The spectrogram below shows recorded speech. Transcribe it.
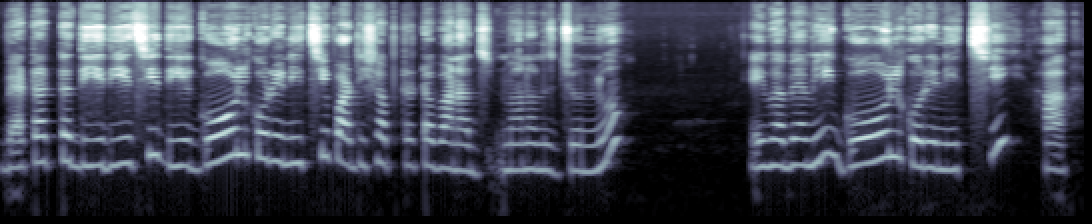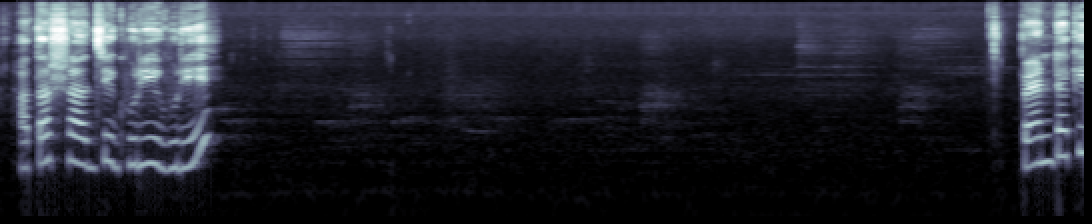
ব্যাটারটা দিয়ে দিয়েছি। দিয়ে গোল করে নিচ্ছি পাটিসাপটাটা বানা বানানোর জন্য। এইভাবে আমি গোল করে নিচ্ছি, হা, হাতার সাহায্যে ঘুরিয়ে ঘুরিয়ে। প্যানটাকে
